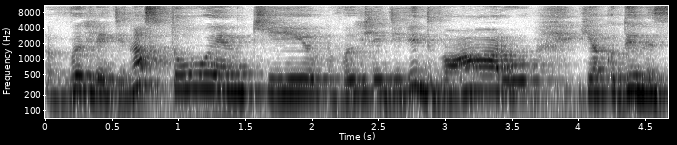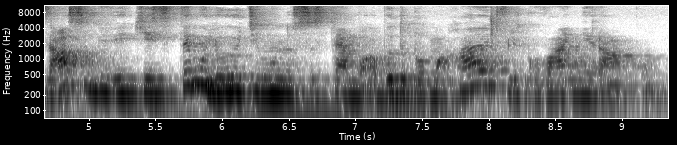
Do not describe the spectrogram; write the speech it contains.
В вигляді настоянки, в вигляді відвару, як один із засобів, які стимулюють імунну систему або допомагають в лікуванні раку.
